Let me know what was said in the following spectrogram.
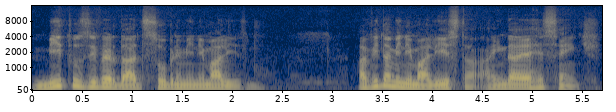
Mitos e verdades sobre minimalismo. A vida minimalista ainda é recente.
